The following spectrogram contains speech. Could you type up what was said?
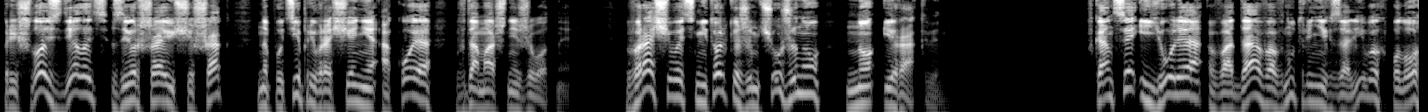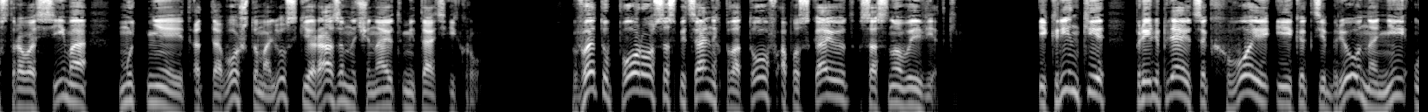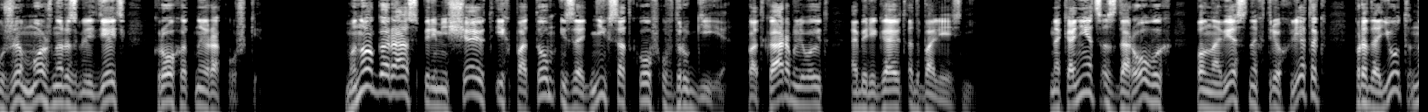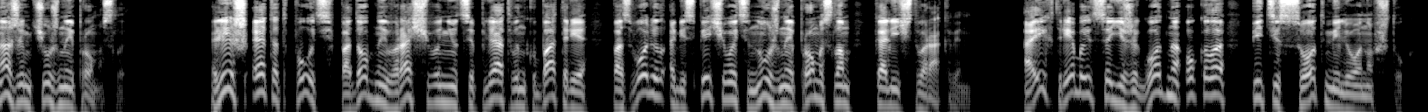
Пришлось сделать завершающий шаг на пути превращения акоя в домашнее животное. Выращивать не только жемчужину, но и раковину. В конце июля вода во внутренних заливах полуострова Сима мутнеет от того, что моллюски разом начинают метать икру. В эту пору со специальных плотов опускают сосновые ветки. Икринки прилепляются к хвое, и к октябрю на ней уже можно разглядеть крохотные ракушки. Много раз перемещают их потом из одних садков в другие, подкармливают, оберегают от болезней. Наконец, здоровых, полновесных трехлеток продают на жемчужные промыслы. Лишь этот путь, подобный выращиванию цыплят в инкубаторе, позволил обеспечивать нужное промыслом количество раковин. А их требуется ежегодно около 500 миллионов штук.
